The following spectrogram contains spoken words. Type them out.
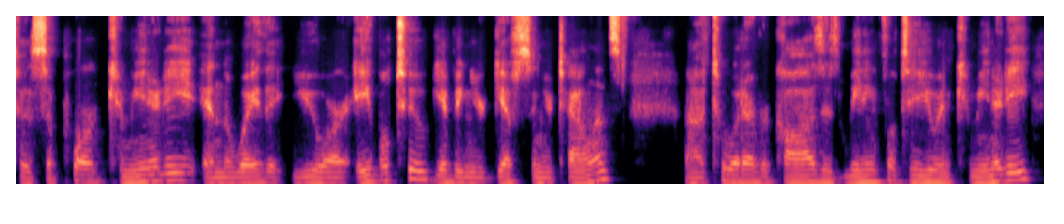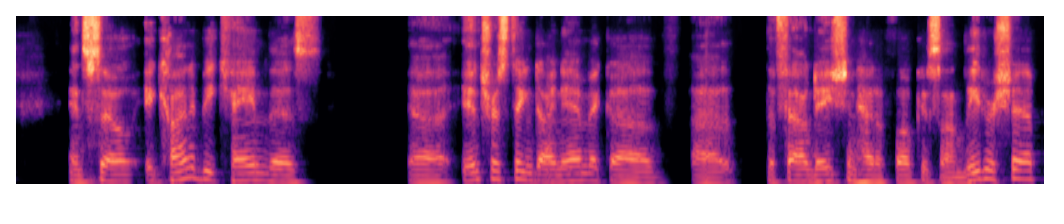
to support community in the way that you are able to, giving your gifts and your talents uh, to whatever cause is meaningful to you in community. And so it kind of became this uh, interesting dynamic of uh, the foundation had a focus on leadership.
